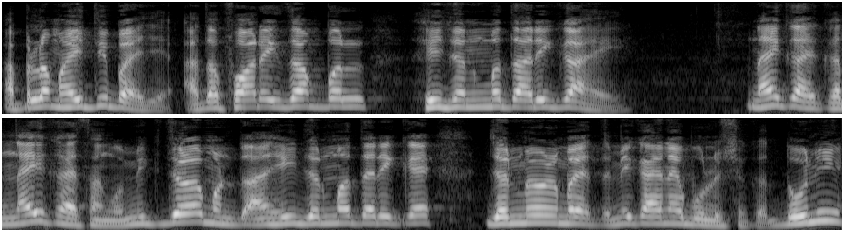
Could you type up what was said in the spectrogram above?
आपल्याला माहिती पाहिजे. आता फॉर एक्झाम्पल ही जन्मतारीख आहे. नाही काय का नाही काय सांगू? मी वेळा म्हणतो आणि ही जन्मतारीख आहे जन्मवेळ माहिती मी काय नाही बोलू शकत. दोन्ही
